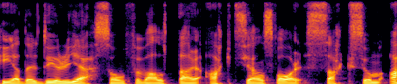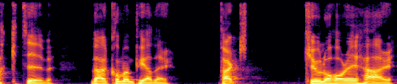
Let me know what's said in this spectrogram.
Peder Dyrje som förvaltar aktieansvar Saxum Aktiv. Välkommen Peder. Tack. Kul att ha dig här.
